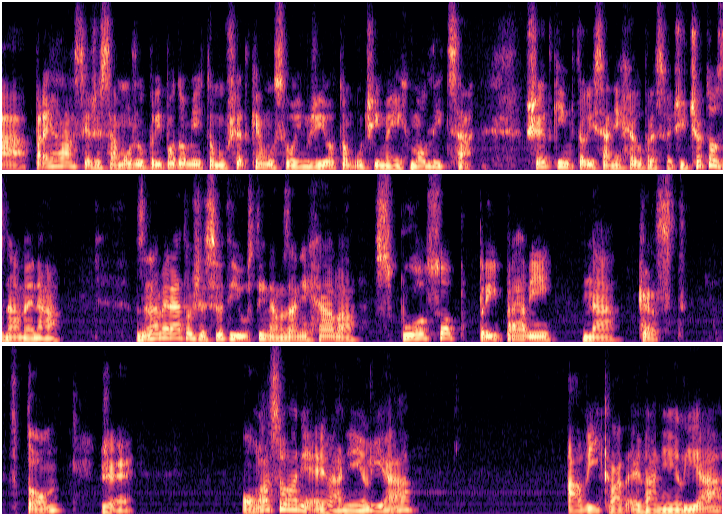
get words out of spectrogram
a prehlásia, že sa môžu pripodobniť tomu všetkému svojim životom, učíme ich modliť sa. Všetkým, ktorí sa nechajú presvedčiť. Čo to znamená? Znamená to, že svätý Justín nám zanecháva spôsob prípravy na krst. V tom, že ohlasovanie Evanielia a výklad Evanielia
